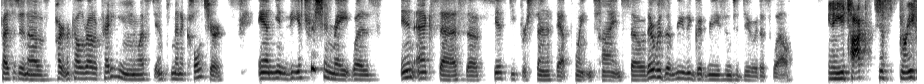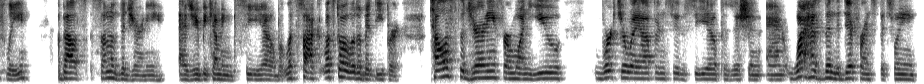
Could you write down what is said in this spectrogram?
president of Partner Colorado Credit Union was to implement a culture. And you know, the attrition rate was in excess of 50% at that point in time. So there was a really good reason to do it as well. You know, you talked just briefly about some of the journey as you becoming CEO, but let's talk, let's go a little bit deeper. Tell us the journey from when you worked your way up into the CEO position and what has been the difference between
